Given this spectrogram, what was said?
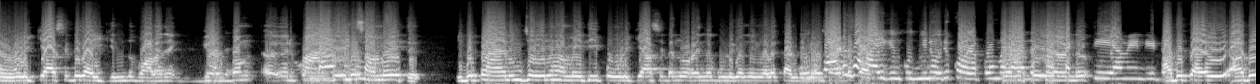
ഫോളിക് ആസിഡ് കഴിക്കുന്നത് വളരെ ഗർഭം ഒരു പ്ലാൻ ചെയ്യുന്ന സമയത്ത് ഇത് പ്ലാനിങ് ചെയ്യുന്ന സമയത്ത് ഈ പോളിക് ആസിഡ് എന്ന് പറയുന്ന ഗുളിക നിങ്ങൾ കണ്ടിന്യൂസ് ആയിട്ട് സഹായിക്കും. കുഞ്ഞിന് ഒരു കുഴപ്പവും അത് അത്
